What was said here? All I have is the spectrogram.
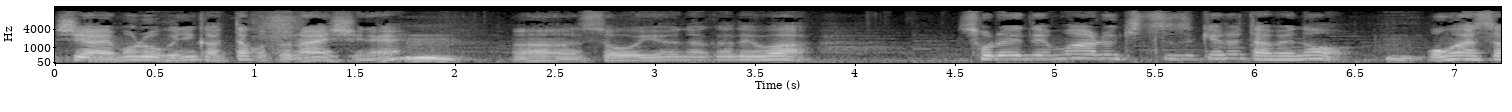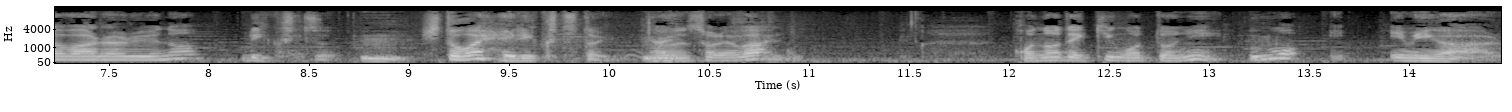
試合もログに勝ったことないしね。う、ん。うん、そういう中ではそれでも歩き続けるためのうん。小笠原流の理屈。うん。人はへりくつという、はい。うんそれははい。この出来事にも意味がある。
